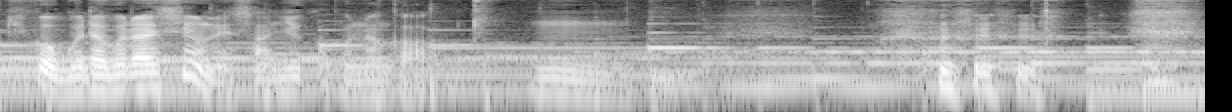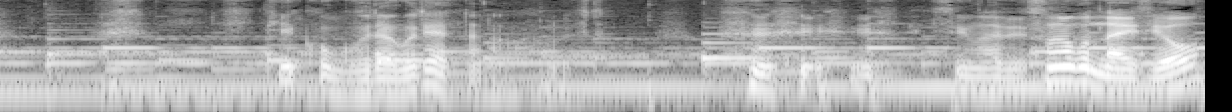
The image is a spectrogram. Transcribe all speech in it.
結構グダグダですよね、三十国なんか。うん。結構グダグダやったな、この人。すいません、そんなことないですよ。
